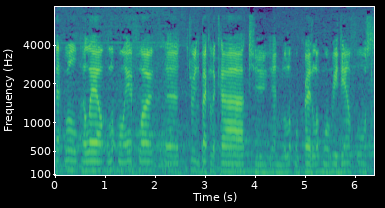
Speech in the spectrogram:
that will allow a lot more airflow uh, through the back of the car to and a lot more create a lot more rear downforce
